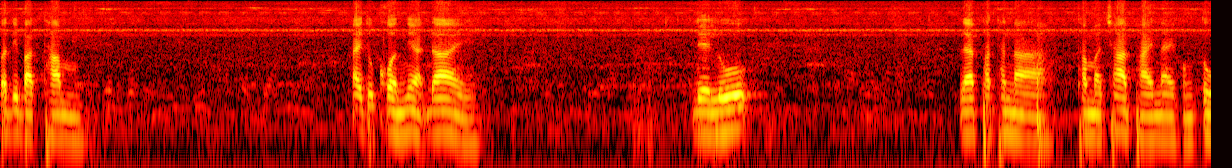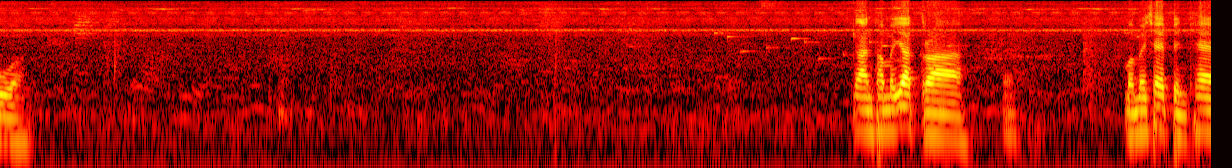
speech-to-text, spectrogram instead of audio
ปฏิบัติธรรม ให้ทุกคนเนี่ยได้ เรียนรู้ และพัฒนาธรรมชาติภายในของตัว งานธรรมยาตรา มันไม่ใช่เป็นแค่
